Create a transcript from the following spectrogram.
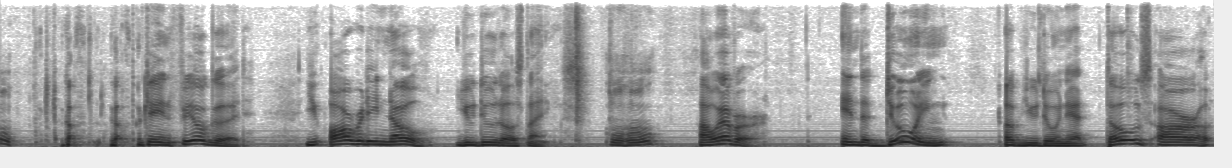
Okay, and feel good. You already know you do those things. Mm-hmm. However, in the doing of you doing that, those are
